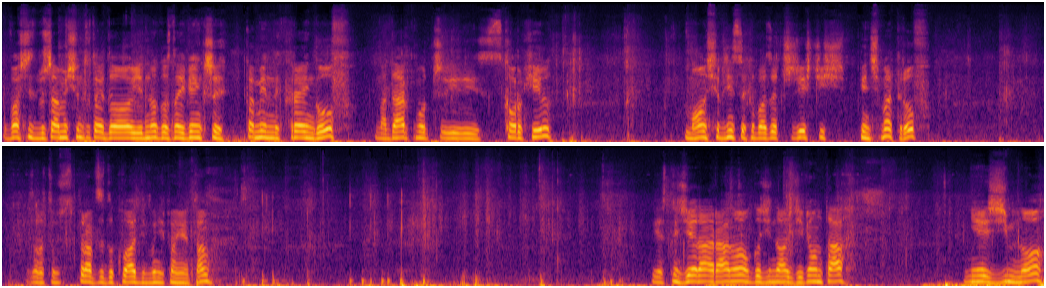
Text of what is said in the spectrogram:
Właśnie zbliżamy się tutaj do jednego z największych kamiennych kręgów na Dartmoor, czyli Scorhill. Ma on średnicę chyba ze 35 metrów. Zaraz to sprawdzę dokładnie, bo nie pamiętam. Jest niedziela rano, godzina 9. Nie jest zimno.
